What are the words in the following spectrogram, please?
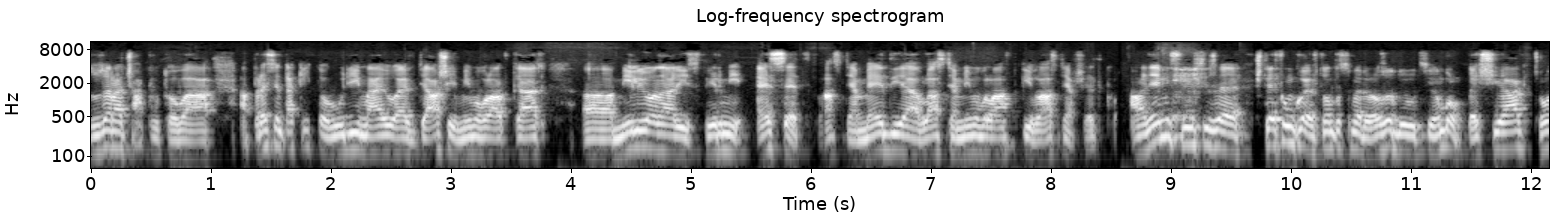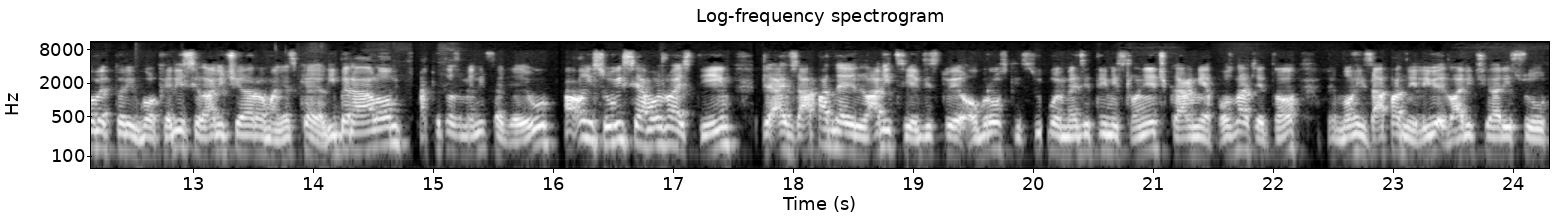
Zuzana Čaputová. A presne takýchto ľudí majú aj v ďalších mimovládkach uh, milionári z firmy Asset, vlastnia médiá, vlastnia mimovládky, vlastnia všetko. Ale nemyslím si, že Štefunko je v tomto smere rozhodujúci. On bol pešiak, človek, ktorý bol kedysi lavičiarom a dneska je liberálom. A tieto zmeny sa dejú. A oni súvisia možno aj s tým, že aj v západnej lavici existuje obrovský súboj medzi tými slnečkármi a poznáte to, že mnohí západní lavičiari sú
